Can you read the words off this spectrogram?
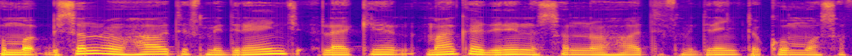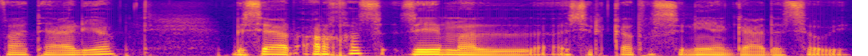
هم بيصنعوا هواتف mid-range لكن ما قادرين يصنعوا هواتف mid-range تكون مواصفاتها عالية بسعر أرخص زي ما الشركات الصينية قاعدة تسوي.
